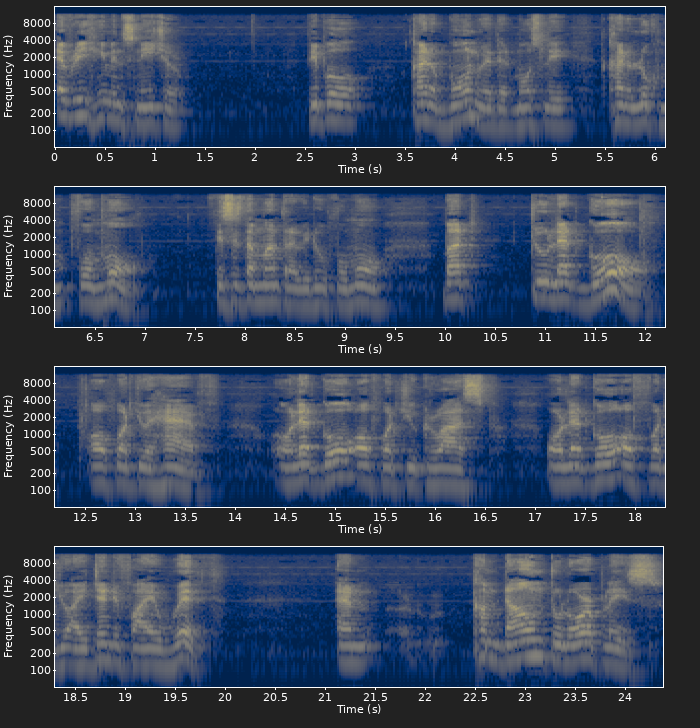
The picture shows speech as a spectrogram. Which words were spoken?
every human's nature. People kind of born with it mostly, kind of look for more. This is the mantra we do for more. But to let go of what you have, or let go of what you grasp, or let go of what you identify with and come down to lower place,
